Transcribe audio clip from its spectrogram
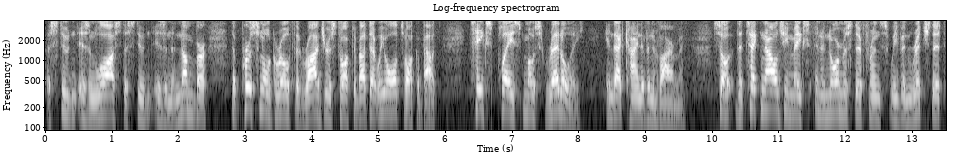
A student isn't lost, a student isn't a number. The personal growth that Rogers talked about, that we all talk about, takes place most readily in that kind of an environment. So the technology makes an enormous difference. We've enriched it.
